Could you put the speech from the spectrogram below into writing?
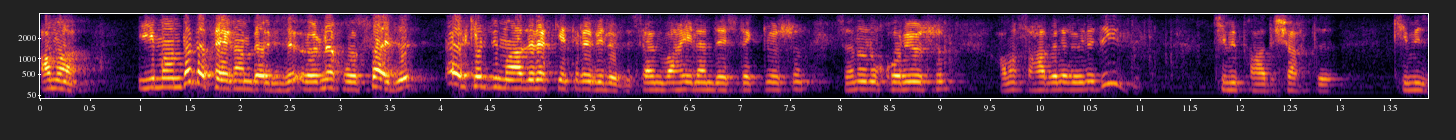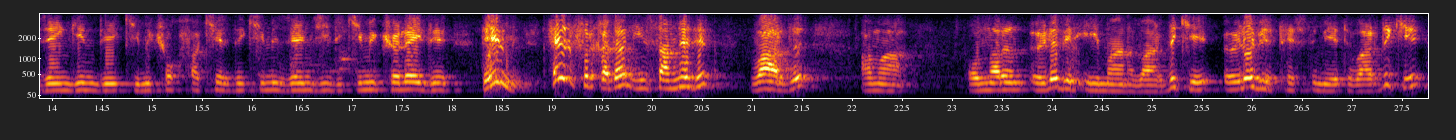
Ama imanda da peygamber bize örnek olsaydı herkes bir mazeret getirebilirdi. Sen vahiyle destekliyorsun, sen onu koruyorsun. Ama sahabeler öyle değildi. Kimi padişahtı, kimi zengindi, kimi çok fakirdi, kimi zenciydi, kimi köleydi. Değil mi? Her fırkadan insan nedir? Vardı. Ama onların öyle bir imanı vardı ki, öyle bir teslimiyeti vardı ki,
